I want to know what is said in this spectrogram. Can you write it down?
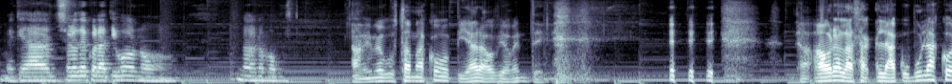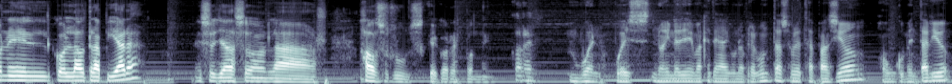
me queda solo decorativo, no, no, no me gusta. A mí me gusta más como piara, obviamente. Ahora la, acumulas con, el, con la otra piara. Eso ya son las house rules que corresponden. Correcto. Bueno, pues no hay nadie más que tenga alguna pregunta sobre esta expansión o un comentario.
